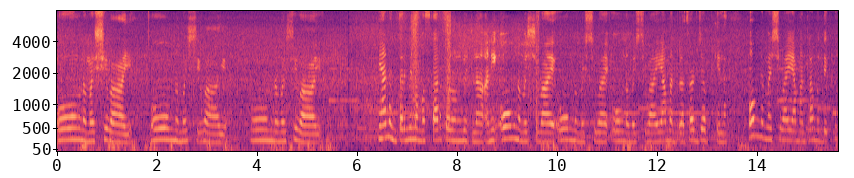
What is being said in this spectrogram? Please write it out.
ओम नम शिवाय ओम नम शिवाय ओम नम शिवाय. यानंतर मी नमस्कार करून घेतला आणि ओम नम शिवाय ओम नम शिवाय ओम नम शिवाय या मंत्राचा जप केला. ओम नम शिवाय या मंत्रामध्ये खूप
